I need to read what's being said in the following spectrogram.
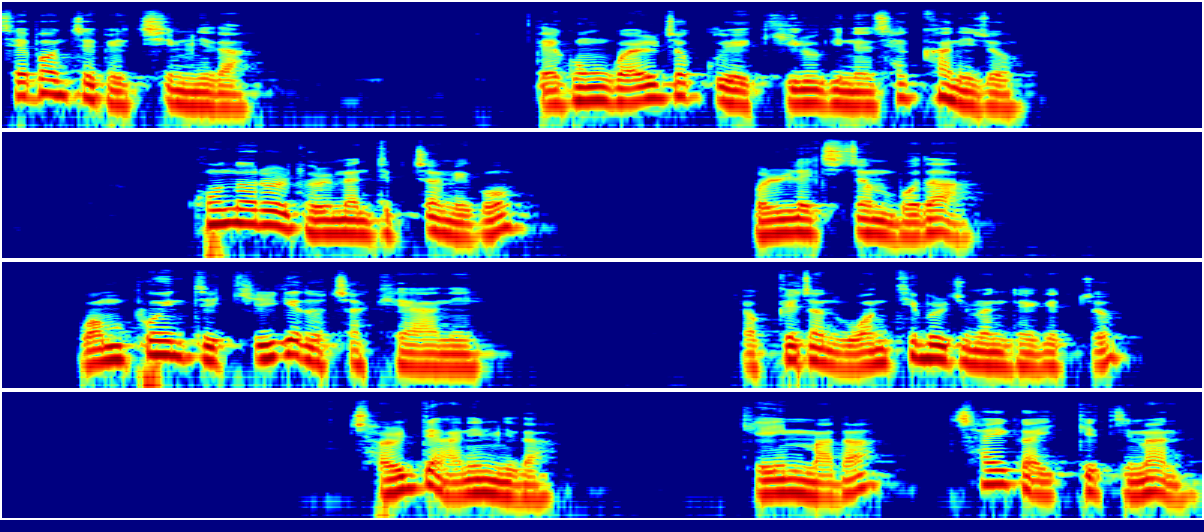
세 번째 배치입니다. 내공과 일적구의 기울기는 3칸이죠. 코너를 돌면 득점이고 원래 지점보다 원포인트 길게 도착해야 하니 역회전 원팁을 주면 되겠죠? 절대 아닙니다. 개인마다 차이가 있겠지만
